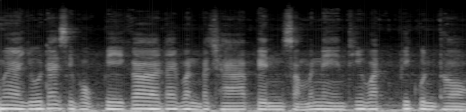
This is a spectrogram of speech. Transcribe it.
เมื่ออายุได้ 16 ปีก็ได้บรรพชาเป็นสามเณรที่วัดพิกุลทอง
